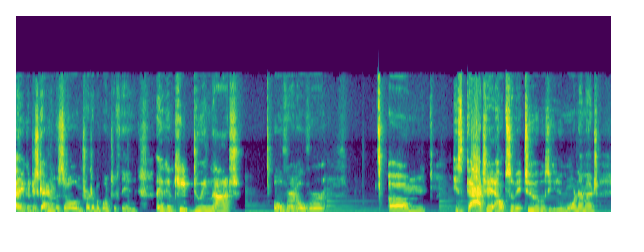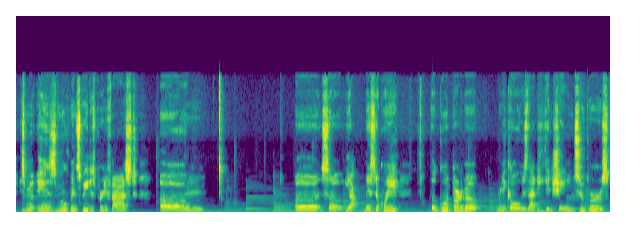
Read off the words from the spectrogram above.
and you can just get in the zone, charge up a bunch of things, and you can keep doing that over and over. Um, his gadget helps a bit too because you can do more damage. His his movement speed is pretty fast. Um, uh, so yeah, basically, the good part about Rico is that he can chain supers.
